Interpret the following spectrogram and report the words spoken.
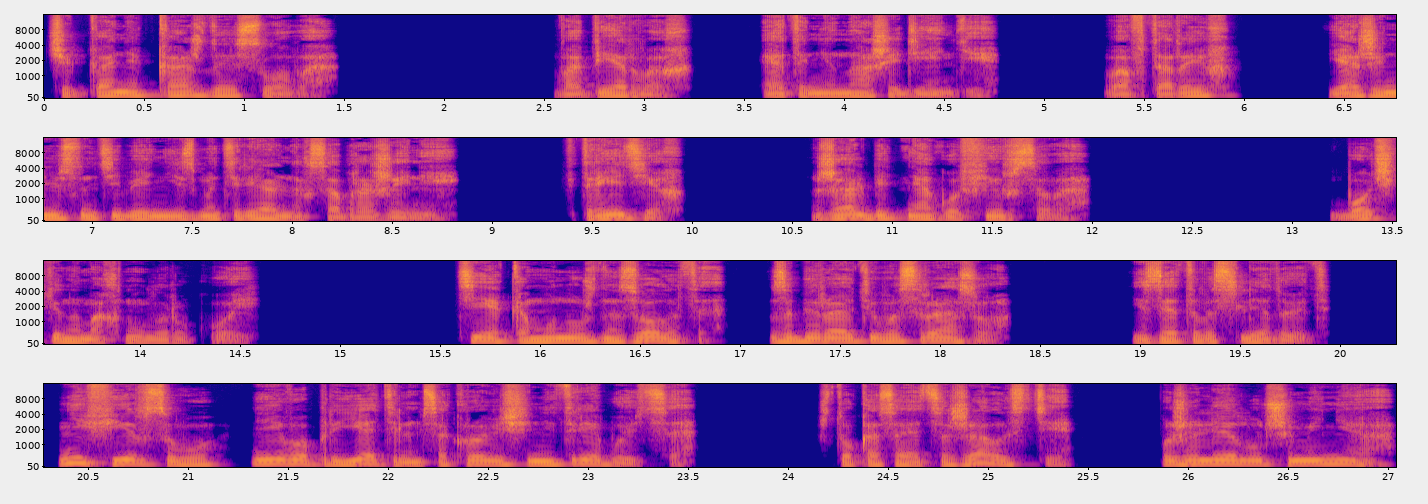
чеканя каждое слово. «Во-первых, это не наши деньги. Во-вторых, я женюсь на тебе не из материальных соображений. В-третьих, жаль беднягу Фирсова». Бочкина махнула рукой. «Те, кому нужно золото, забирают его сразу. Из этого следует, ни Фирсову, ни его приятелям сокровища не требуется. Что касается жалости, пожалей лучше меня.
